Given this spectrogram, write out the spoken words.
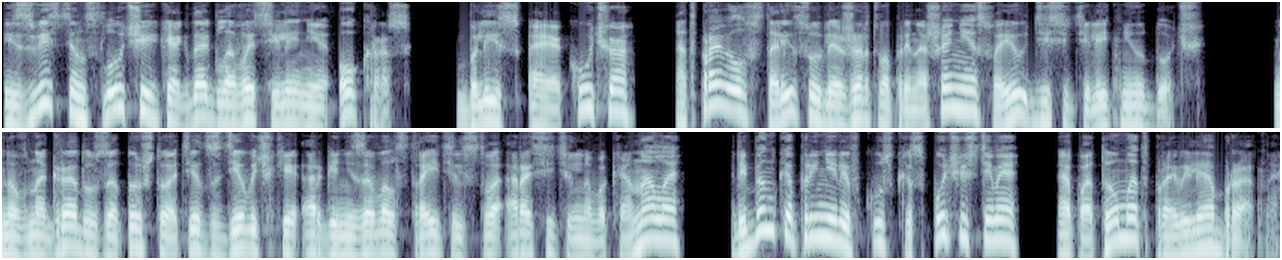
Известен случай, когда глава селения Окрас, близ Аякучо, отправил в столицу для жертвоприношения свою десятилетнюю дочь. Но в награду за то, что отец девочки организовал строительство оросительного канала, ребенка приняли в Куско с почестями, а потом отправили обратно.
